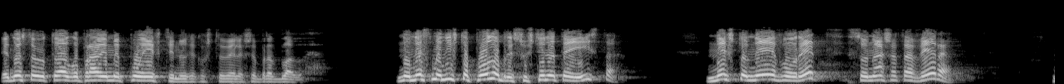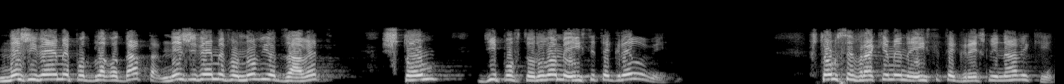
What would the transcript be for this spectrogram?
Едноставно тоа го правиме поевтино, како што велеше брат Благоја. Но не сме ништо подобри, суштината е иста. Нешто не е во ред со нашата вера. Не живееме под благодата, не живееме во новиот завет, штом ги повторуваме истите гревови. Штом се враќаме на истите грешни навики.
